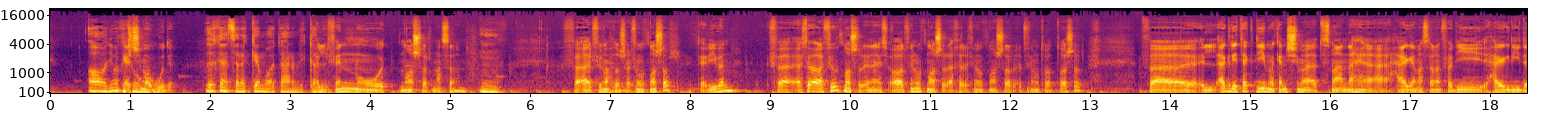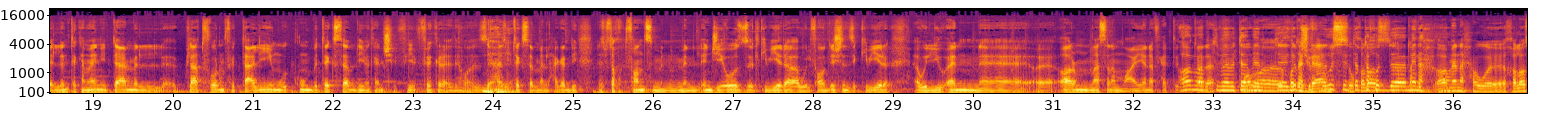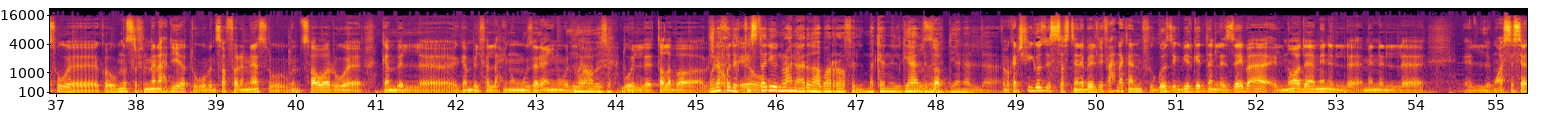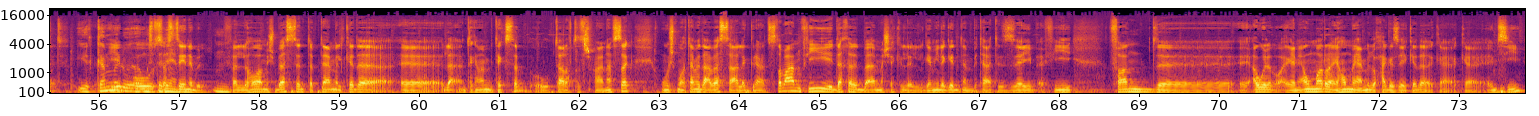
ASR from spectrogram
آه دي ما كانتش موجودة. ده كانت سنة كام وقتها إحنا بنتكلم؟ 2012 مثلا. مم. في 2011 2012 تقريبا. ف 2012 أنا اسف آه 2012 آخر 2012 2013 فال agritech دي ما كانش ما تسمع عنها حاجة مثلا فدي حاجة جديدة. اللي انت كمان تعمل platform في التعليم وتكون بتكسب دي ما كانش في فكرة. ده هو إزاي الناس. بتكسب من الحاجات دي؟ الناس بتاخد funds من من ال NGOs الكبيرة أو ال foundations الكبيرة أو الـ UN arm مثلا معينة في حتة آه ما بتجيبش فلوس انت. بتاخد تاخد- منح. آه منح وخلاص وبنصرف المنح ديت وبنسفر الناس وبنصور وجنب ال- جنب الفلاحين والمزارعين وال- آه بالظبط والطلبة وناخد إيه ال case study ونروح نعرضها بره في المكان الجهه اللي. مديانا ال- فما كانش في جزء السستينابيلتي فاحنا كان في جزء كبير جدا إزاي بقى النوع ده من ال من ال المؤسسات يكمل ويبقى يبقوا مستدام sustainable مم. فاللي هو مش بس انت بتعمل كده آه لا انت كمان بتكسب وبتعرف تصرف على نفسك ومش معتمد على بس على ال grants طبعا في دخلت بقى مشاكل الجميله جدا بتاعت إزاي يبقى في fund اول يعني أول مرة هم يعملوا حاجة زي كده كام سي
